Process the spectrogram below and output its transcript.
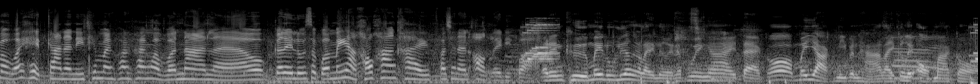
แบบว่าเหตุการณ์อันนี้ที่มันค่อนข้างแบบว่านานแล้ว ก็เลยรู้สึกว่าไม่อยากเข้าข้างใคร เพราะฉะนั้นออกเลยดีกว่าประเด็นคือไม่รู้เรื่องอะไรเลยนะพูดง่ายๆแต่ก็ไม่อยากมีปัญหาอะไรก็เลยออกมาก่อน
